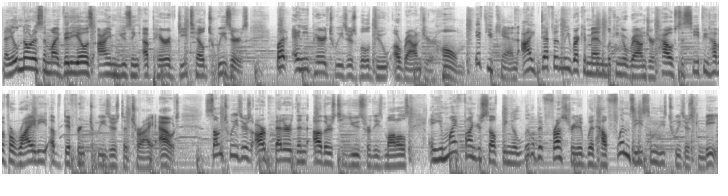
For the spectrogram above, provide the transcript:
Now you'll notice in my videos I'm using a pair of detailed tweezers, but any pair of tweezers will do around your home. If you can, I definitely recommend looking around your house to see if you have a variety of different tweezers to try out. Some tweezers are better than others to use for these models, and you might find yourself being a little bit frustrated with how flimsy some of these tweezers can be.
